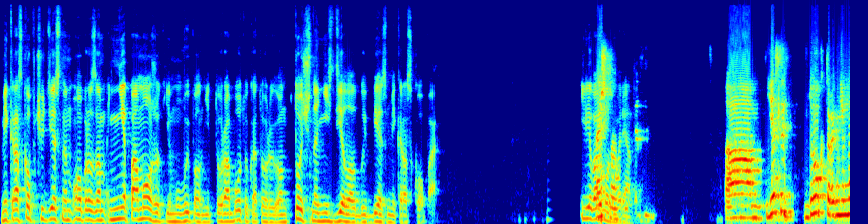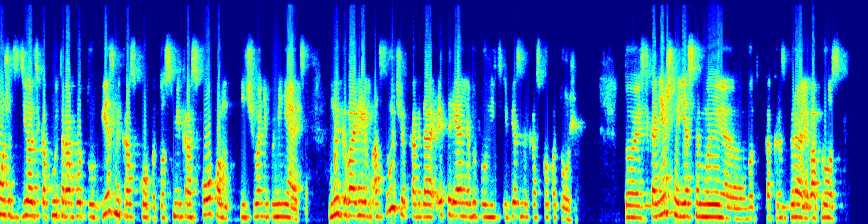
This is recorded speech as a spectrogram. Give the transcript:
микроскоп чудесным образом не поможет ему выполнить ту работу, которую он точно не сделал бы без микроскопа? Или возможен вариант? А, если доктор не может сделать какую-то работу без микроскопа, то с микроскопом ничего не поменяется. Мы говорим о случаях, когда это реально выполнить и без микроскопа тоже. То есть, конечно, если мы, вот как разбирали вопрос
